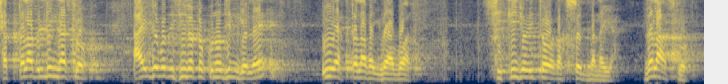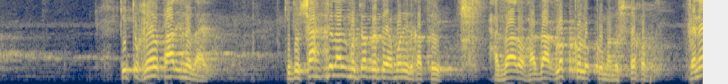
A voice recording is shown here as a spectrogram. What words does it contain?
সাততলা বিল্ডিং আসলো। আইজবতী ছিল তো কোনোদিন গেলে ই একতলা পাইবে আবু আছে। স্মৃতি জড়িত রাক্ষস বানাইয়া। জেলা আসলো কিন্তু সেও তার ইনো না কিন্তু শাহজালাল মুজরতে এমনের কাছে হাজারো হাজার লক্ষ লক্ষ মানুষ এখন এখানে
